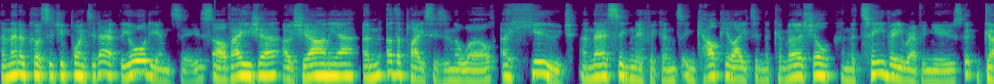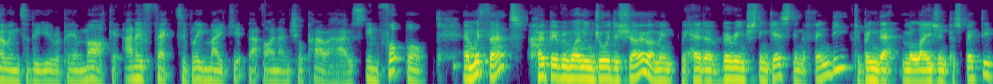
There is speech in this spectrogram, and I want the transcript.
And then, of course, as you pointed out, the audiences of Asia, Oceania, and other places in the world are huge and they're significant in calculating the commercial and the TV revenues that go into the European market and effectively make it that financial powerhouse in football. And with that, hope everyone enjoyed the show. I mean, we had a very interesting guest in Effendi to bring that Malaysian perspective.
